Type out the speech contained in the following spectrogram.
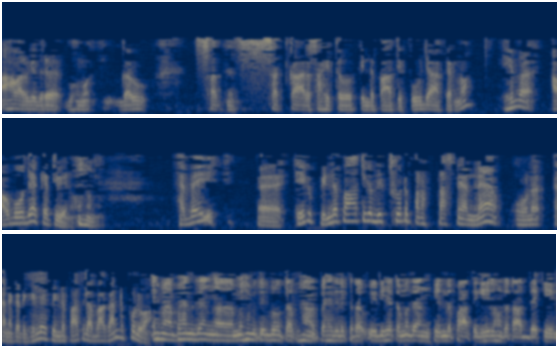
අහවල් ගෙදර බොහොම ගරු සත්කාර සහිතව පින්ඩපාතේ පූජා කරනවා. එහෙම අවබෝධයක් ඇති වෙනවා. හැබැයි ඒක පින්නපාතික භික්ෂුවට ප්‍රශ්නයක් නෑ ඕන තැනකට ගිහලා පින්නපාති ලබා ගන්න පුළුවන්. එහෙම අපහන් දැන් මෙහෙම තිබුණොත් අපි පැහැදිලි කර විදිහටම දැන් පින්නපාති ගිහිල්ලා හොඳට අත්දැකීම්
